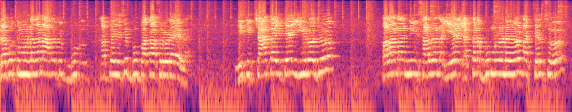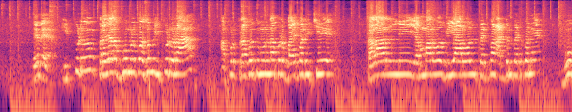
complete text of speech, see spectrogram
ప్రభుత్వం ఉండదని ఆ రోజు భూ కబ్జా చేసి భూ బకాసురుడు అయ్యేవా నీకు చేత అయితే ఈరోజు ఫలానా నీ సర్వే ఏ ఎక్కడ భూములు ఉన్నాయో నాకు తెలుసు. ఏమే ఇప్పుడు ప్రజల భూముల కోసం ఇప్పుడు రా. అప్పుడు ప్రభుత్వం ఉన్నప్పుడు భయపడిచ్చి కలారుల్ని ఎంఆర్ఓ విఆర్ఓని పెట్టుకొని అడ్డం పెట్టుకొని భూ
